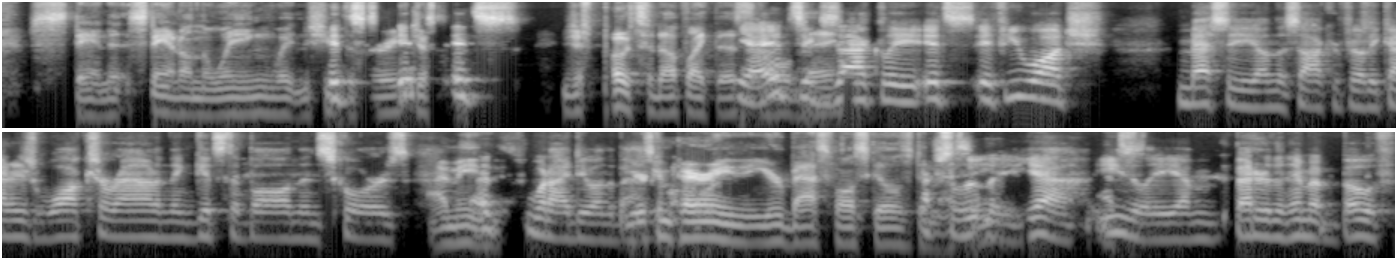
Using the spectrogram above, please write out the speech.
stand it, stand on the wing, waiting to shoot it's the three. it's, just it's just post it up like this. yeah, it's day. exactly it's if you watch Messi on the soccer field, he kind of just walks around and then gets the ball and then scores. I mean, That's what I do on the basketball. you're court. comparing your basketball skills to Messi. Absolutely, yeah, That's- easily. I'm better than him at both.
